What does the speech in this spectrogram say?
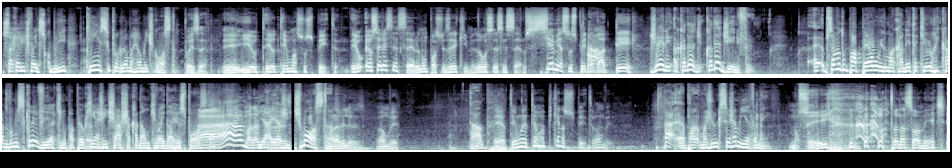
Só que a gente vai descobrir quem esse programa realmente gosta. Pois é. E, e eu, eu tenho uma suspeita. Eu, eu serei sincero, eu não posso dizer aqui, mas eu vou ser sincero. Se a minha suspeita Ah. bater. Jenny, ah, cadê a, cadê a Jennifer? É, eu precisava de um papel e de uma caneta que eu e o Ricardo vamos escrever aqui no papel quem a gente acha cada um que vai dar a resposta. Ah, e maravilhoso. aí a gente mostra, Maravilhoso. Vamos ver. tá? É, eu tenho, eu tenho uma pequena suspeita, vamos ver. Ah, é, imagino que seja minha também. Não sei. não tô na sua mente.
